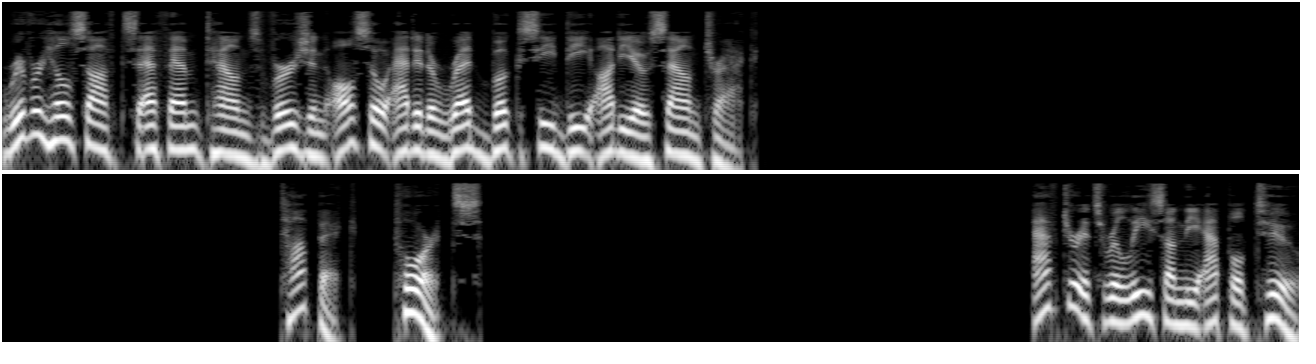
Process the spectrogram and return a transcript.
Riverhillsoft's FM Towns version also added a Red Book CD audio soundtrack. Ports After its release on the Apple II,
